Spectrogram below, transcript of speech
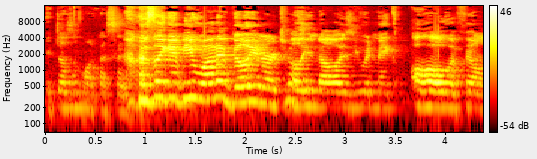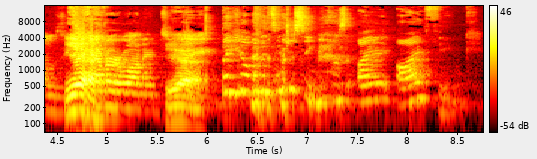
It doesn't like I said. I was like, if you won a billion or a trillion dollars, you would make all the films you Yeah. ever wanted to Yeah. make. But you know, but it's interesting because I, I think,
